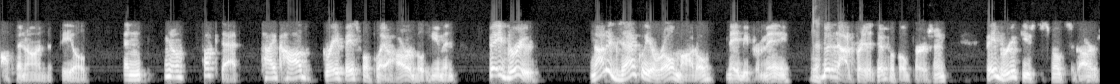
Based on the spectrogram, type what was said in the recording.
off and on the field. And, you know, fuck that. Ty Cobb, great baseball player, horrible human. Babe Ruth, not exactly a role model, maybe for me, yeah. but not for the typical person. Babe Ruth used to smoke cigars.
